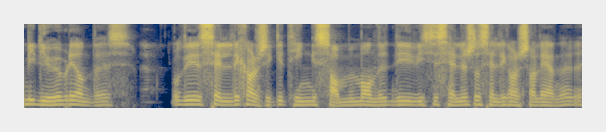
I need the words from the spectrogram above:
miljøet blir annerledes. Og de selger kanskje ikke ting sammen med andre. De, hvis de selger, så selger de kanskje alene. Det,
